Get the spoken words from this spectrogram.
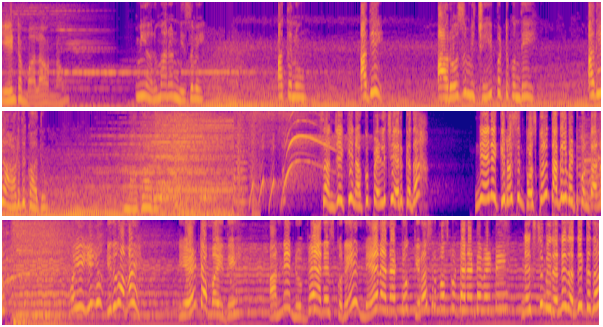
ఏంటమ్మా అలా ఉన్నావు? మీ అనుమానం నిజమే. అతను అదే ఆ రోజు మీ చేయి పట్టుకుంది. అది ఆడదు కాదు. మగాడు. సంజయ్కి నాకు పెళ్ళి చేయరు కదా? నేనే కిరోసిన్ పోసుకుని తగలబెట్టుకుంటాను. అయ్యో ఇదిగో అమ్మాయి. ఏంటమ్మా ఇది? అన్నీ నువ్వే అనేసుకుని నేనన్నట్టు కిరోసిన్ పోసుకుంటానంటావేంటి? నెక్స్ట్ మీరు అనేది అదే కదా?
